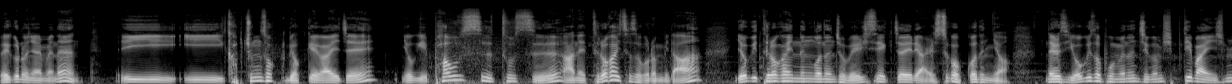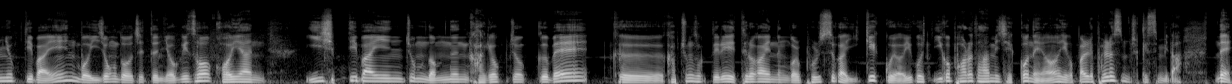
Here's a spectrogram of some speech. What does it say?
왜 그러냐면은 이, 이 갑충석 몇 개가 이제 여기 파우스 투스 안에 들어가 있어서 그럽니다. 여기 들어가 있는 거는 저 웰시 액자일이 알 수가 없거든요. 네, 그래서 여기서 보면은 지금 10디바인, 16디바인 뭐 이 정도 어쨌든 여기서 거의 한 20디바인 좀 넘는 가격적급의 그 갑충석들이 들어가 있는 걸 볼 수가 있겠고요. 이거 이거 바로 다음이 제 거네요. 이거 빨리 팔렸으면 좋겠습니다. 네,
